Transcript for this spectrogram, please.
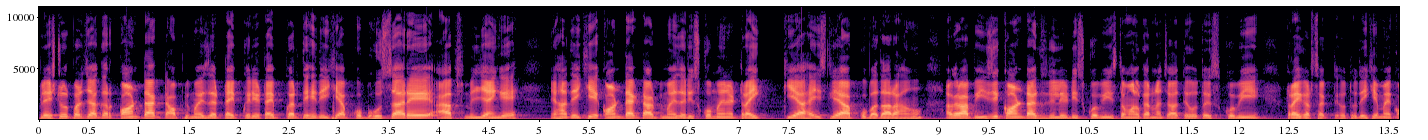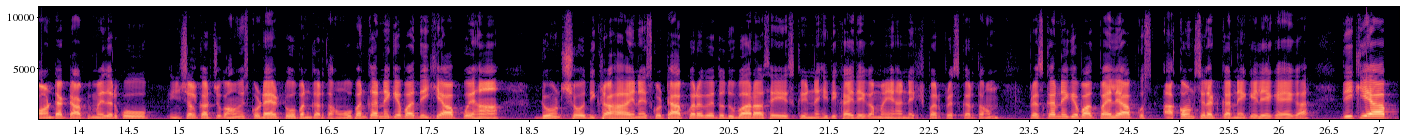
प्ले स्टोर पर जाकर कॉन्टैक्ट ऑप्टिमाइज़र टाइप करिए। टाइप करते ही देखिए आपको बहुत सारे ऐप्स मिल जाएँगे। यहाँ देखिए कॉन्टैक्ट ऑप्टिमाइज़र इसको मैंने ट्राई किया है, इसलिए आपको बता रहा हूँ। अगर आप इजी कॉन्टैक्ट डिलीट इसको भी इस्तेमाल करना चाहते हो तो इसको भी ट्राई कर सकते हो। तो देखिए, मैं कॉन्टैक्ट ऑप्टिमाइज़र को इंस्टॉल कर चुका हूँ, इसको डायरेक्ट ओपन करता हूँ। ओपन करने के बाद देखिए, आपको यहाँ डोंट शो दिख रहा है ना, इसको टैप करोगे तो दोबारा से स्क्रीन नहीं दिखाई देगा। मैं यहाँ नेक्स्ट पर प्रेस करता हूँ। प्रेस करने के बाद पहले आपको अकाउंट सेलेक्ट करने के लिए कहेगा। देखिए, आप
